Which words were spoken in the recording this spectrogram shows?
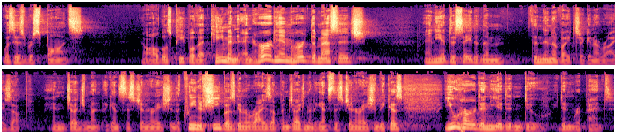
was his response. You know, all those people that came and, and heard him, heard the message, and he had to say to them, The Ninevites are going to rise up in judgment against this generation. The Queen of Sheba is going to rise up in judgment against this generation because you heard and you didn't do, you didn't repent.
